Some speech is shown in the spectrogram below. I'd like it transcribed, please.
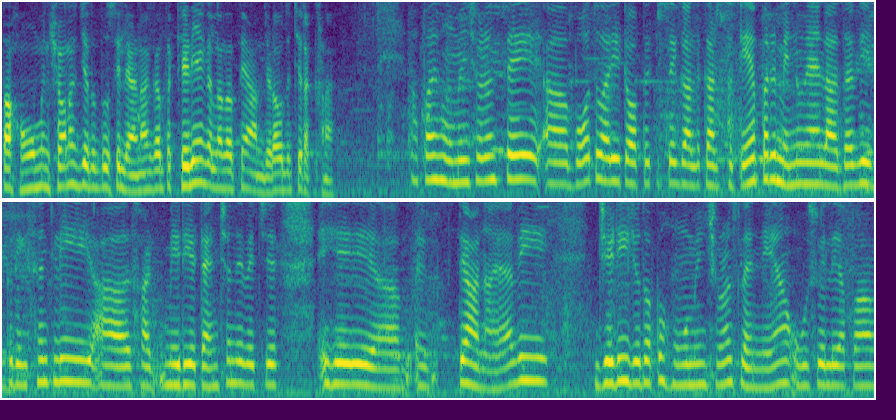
ਤਾਂ ਹੋਮ ਇੰਸ਼ੋਰੈਂਸ ਜਦੋਂ ਤੁਸੀਂ ਲੈਣਾਗਾ ਤਾਂ ਕਿਹੜੀਆਂ ਗੱਲਾਂ ਦਾ ਧਿਆਨ ਜਿਹੜਾ ਉਹਦੇ 'ਚ ਰੱਖਣਾ? ਆਪਾਂ ਹੋਮ ਇੰਸ਼ੋਰੈਂਸ ਤੇ ਬਹੁਤ ਵਾਰੀ ਟੌਪਿਕ ਤੇ ਗੱਲ ਕਰ ਚੁੱਕੇ ਆ ਪਰ ਮੈਨੂੰ ਐ ਲੱਗਦਾ ਵੀ ਇੱਕ ਰੀਸੈਂਟਲੀ ਮੇਰੀ ਅਟੈਂਸ਼ਨ ਦੇ ਵਿੱਚ ਇਹ ਧਿਆਨ ਆਇਆ ਵੀ ਜਿਹੜੀ ਜਦੋਂ ਆਪਾਂ ਹੋਮ ਇੰਸ਼ੋਰੈਂਸ ਲੈਂਦੇ ਆ ਉਸ ਵੇਲੇ ਆਪਾਂ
